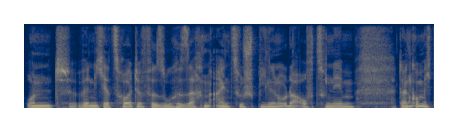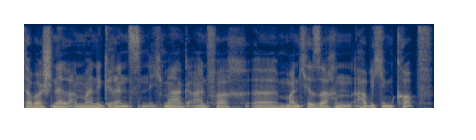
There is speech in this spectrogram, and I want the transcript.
Und wenn ich jetzt heute versuche, Sachen einzuspielen oder aufzunehmen, dann komme ich dabei schnell an meine Grenzen. Ich merke einfach, äh, manche Sachen habe ich im Kopf,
